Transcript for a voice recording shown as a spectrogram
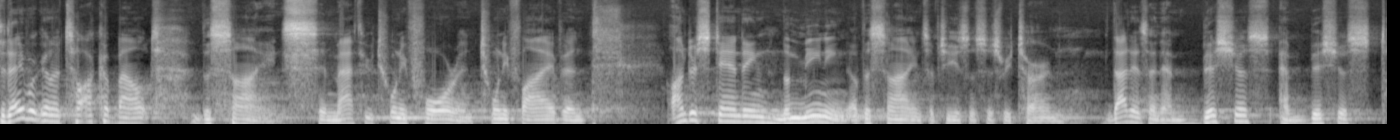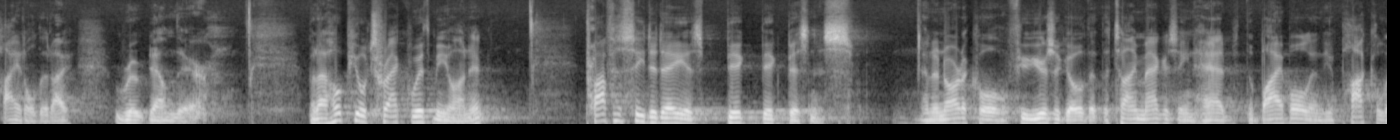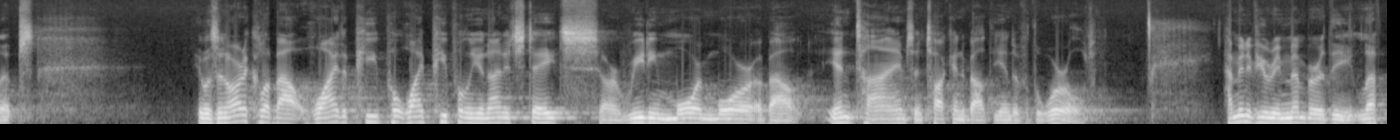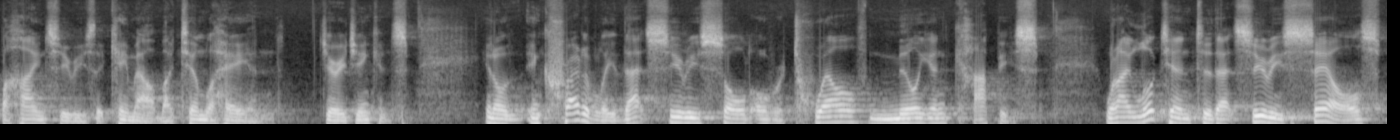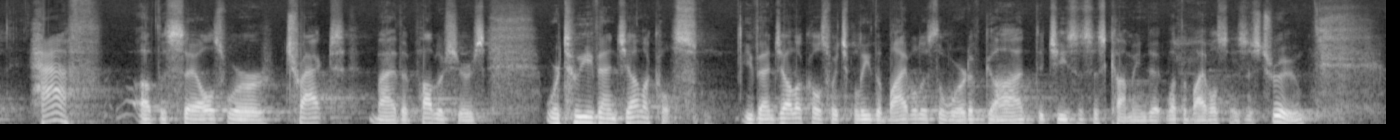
Today we're going to talk about the signs in Matthew 24 and 25 and understanding the meaning of the signs of Jesus' return. That is an ambitious, ambitious title that I wrote down there. But I hope you'll track with me on it. Prophecy today is big, big business. And an article a few years ago that the Time magazine had the Bible and the apocalypse. It was an article about why the people, why people in the United States are reading more and more about end times and talking about the end of the world. How many of you remember the Left Behind series that came out by Tim LaHaye and Jerry Jenkins? You know, incredibly, that series sold over 12 million copies. When I looked into that series sales, half of the sales were tracked by the publishers were to evangelicals. Evangelicals which believe the Bible is the Word of God, that Jesus is coming, that what the Bible says is true.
